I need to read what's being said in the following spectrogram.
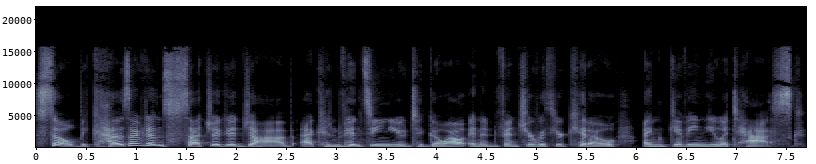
So, because I've done such a good job at convincing you to go out and adventure with your kiddo, I'm giving you a task.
